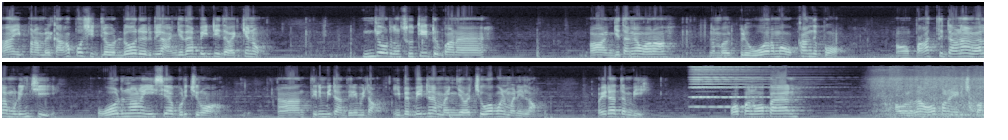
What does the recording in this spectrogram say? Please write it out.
ஆ இப்போ நம்மளுக்கு ஆப்போசிட்டில் ஒரு டோர் இருக்குல்ல அங்கே தான் போயிட்டு இதை வைக்கணும். இங்கே ஒருத்தன் சுற்றிட்டு இருப்பானே. ஆ இங்கே தாங்க வரான். நம்ம இப்படி ஓரமாக உட்காந்துப்போம். அவன் பார்த்துட்டானா வேலை முடிஞ்சு. ஓடுனாலும் ஈஸியாக பிடிச்சிருவான். ஆ திரும்பிட்டான் திரும்பிட்டான். இப்போ போயிட்டு நம்ம இங்கே வச்சு ஓப்பன் பண்ணிடலாம். வைடா தம்பி. ஓப்பன் ஓப்பன் அவ்வளோதான் ஓப்பன் ஆகிடுச்சுப்பா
